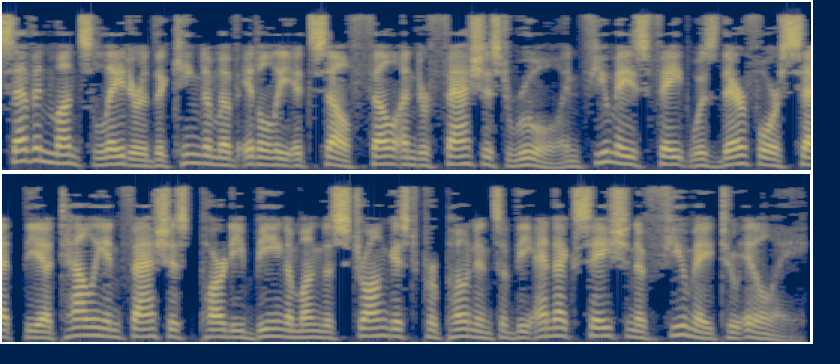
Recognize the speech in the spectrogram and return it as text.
Seven months later the Kingdom of Italy itself fell under fascist rule and Fiume's fate was therefore set, the Italian Fascist Party being among the strongest proponents of the annexation of Fiume to Italy.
